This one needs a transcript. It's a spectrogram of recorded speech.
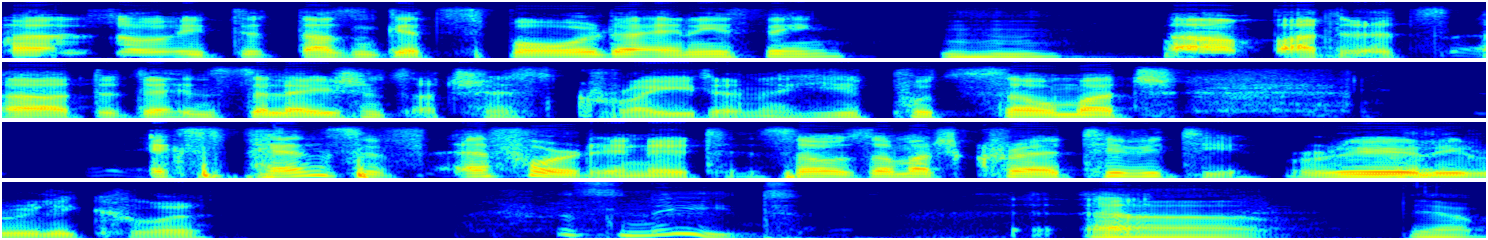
Uh, so it doesn't get spoiled or anything. Mm-hmm. Uh, but it's uh, the, the installations are just great, and he puts so much expensive effort in it. So so much creativity. Really, really cool. That's neat. Uh, yep.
